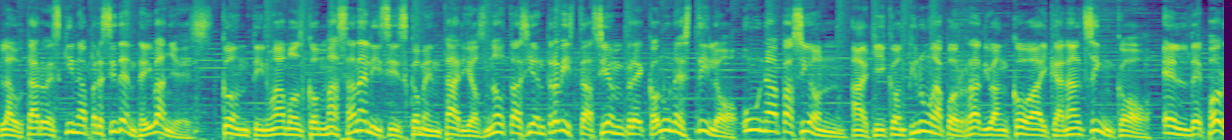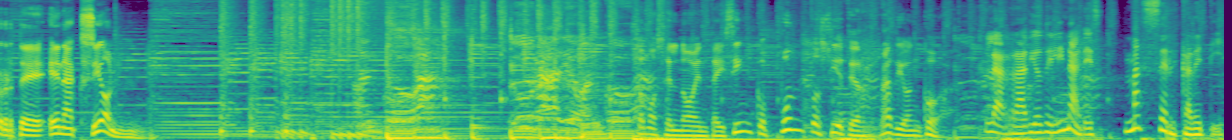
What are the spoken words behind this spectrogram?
Lautaro Esquina Presidente Ibáñez. Continuamos con más análisis, comentarios, notas y entrevistas siempre con un estilo, una pasión. Aquí continúa por Radio Ancoa y Canal 5. El deporte en acción. Ancoa, tu radio Ancoa. Somos el 95.7 Radio Ancoa. La radio de Linares, más cerca de ti.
